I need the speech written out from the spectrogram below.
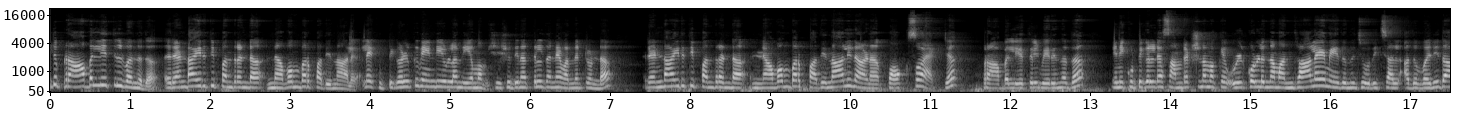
ഇത് പ്രാബല്യത്തിൽ വന്നത് രണ്ടായിരത്തി പന്ത്രണ്ട് നവംബർ പതിനാല് അല്ലെ? കുട്ടികൾക്ക് വേണ്ടിയുള്ള നിയമം ശിശുദിനത്തിൽ തന്നെ വന്നിട്ടുണ്ട്. രണ്ടായിരത്തി പന്ത്രണ്ട് നവംബർ പതിനാലിനാണ് പോക്സോ ആക്ട് പ്രാബല്യത്തിൽ വരുന്നത്. ഇനി കുട്ടികളുടെ സംരക്ഷണമൊക്കെ ഉൾക്കൊള്ളുന്ന മന്ത്രാലയം ഏതെന്ന് ചോദിച്ചാൽ അത് വനിതാ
